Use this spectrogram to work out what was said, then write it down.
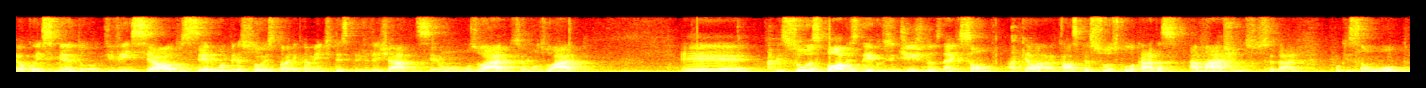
é o conhecimento vivencial de ser uma pessoa historicamente desprivilegiada, de ser um usuário, de ser um usuário. É, pessoas pobres, negros, indígenas, né, que são aquela, aquelas pessoas colocadas à margem da sociedade, porque são o outro.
